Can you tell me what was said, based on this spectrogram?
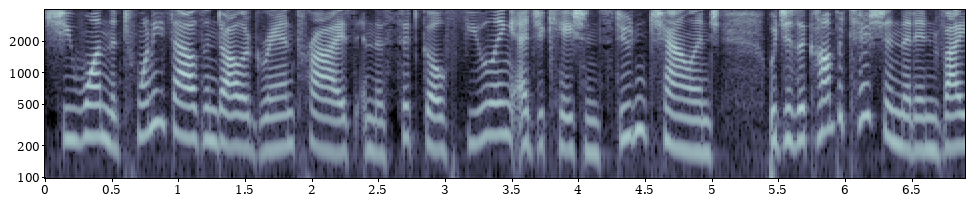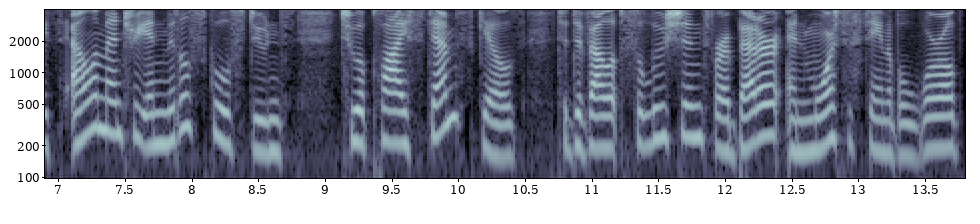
She won the $20,000 grand prize in the Citgo Fueling Education Student Challenge, which is a competition that invites elementary and middle school students to apply STEM skills skills to develop solutions for a better and more sustainable world.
